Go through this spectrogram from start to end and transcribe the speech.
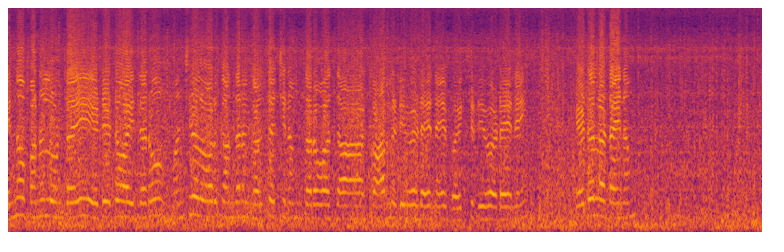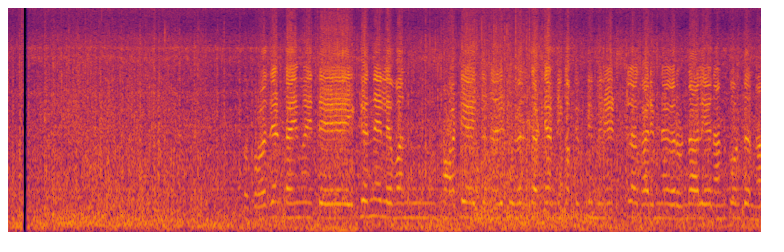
ఎన్నో పనులు ఉంటాయి. ఎటేటో అవుతారు మంచిగా వరకు అందరం కలిసి వచ్చినాం తర్వాత కార్లు డివైడ్ అయినాయి బైక్స్ డివైడ్ అయినాయి. ఎటో లట్ అయినాం సో ప్రజెంట్ టైం అయితే ఇక్కడనే లెవెన్ ఫార్టీ అవుతున్నది ట్వెల్వ్ థర్టీ అంటే ఇంకా ఫిఫ్టీ మినిట్స్లో కరీంనగర్ ఉండాలి అని అనుకుంటున్నా.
